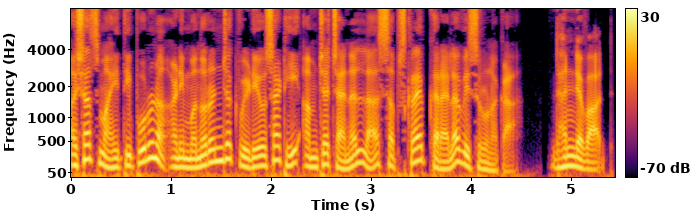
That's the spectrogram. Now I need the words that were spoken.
अशाच माहितीपूर्ण आणि मनोरंजक व्हिडिओसाठी आमच्या चॅनलला सबस्क्राईब करायला विसरू नका. धन्यवाद.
